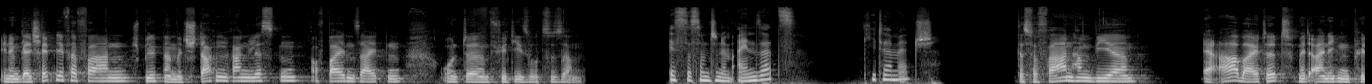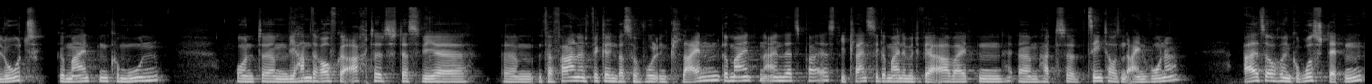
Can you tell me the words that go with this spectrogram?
In dem Geld-Shapley-Verfahren spielt man mit starren Ranglisten auf beiden Seiten und äh, führt die so zusammen. Ist das dann schon im Einsatz, Kita-Match? Das Verfahren haben wir erarbeitet mit einigen Pilotgemeinden, Kommunen. Und ähm, wir haben darauf geachtet, dass wir ähm, ein Verfahren entwickeln, was sowohl in kleinen Gemeinden einsetzbar ist. Die kleinste Gemeinde, mit der wir arbeiten, ähm, hat 10.000 Einwohner als auch in Großstädten,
